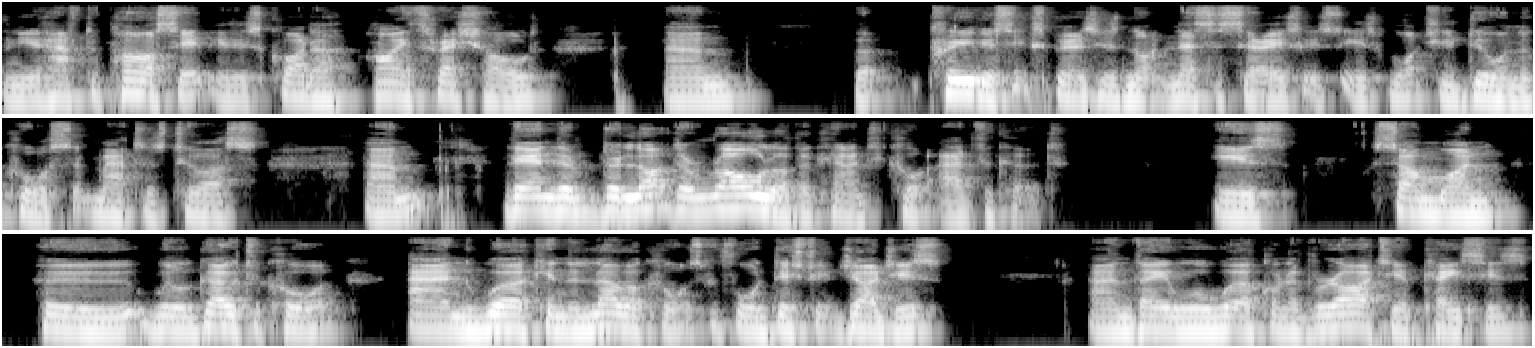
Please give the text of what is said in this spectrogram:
and you have to pass it, it is quite a high threshold. Um, but previous experience is not necessary. It's, it's, what you do on the course that matters to us. Um, then the, the the role of a county court advocate is someone who will go to court and work in the lower courts before district judges and they will work on a variety of cases.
